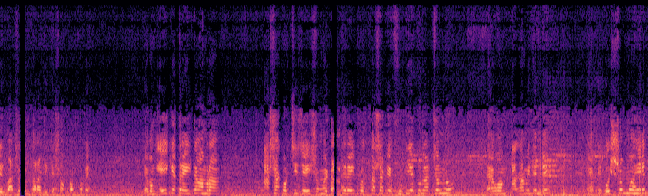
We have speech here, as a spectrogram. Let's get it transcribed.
নির্বাচন তারা দিতে সক্ষম হবেন। এবং এই ক্ষেত্রে এইটাও আমরা আশা করছি যে এই সময়টা এই প্রত্যাশাকে ফুটিয়ে তোলার জন্য এবং আগামী দিনে একটি বৈষম্যহীন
